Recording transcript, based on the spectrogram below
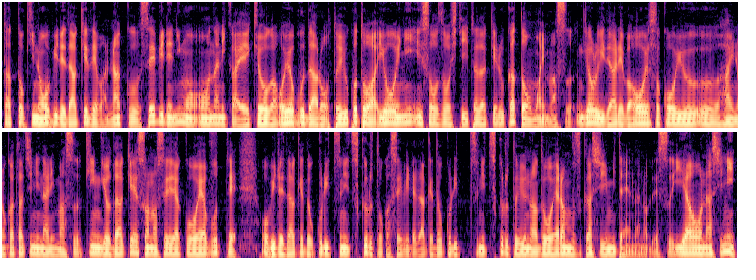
た時の尾びれだけではなく背びれにも何か影響が及ぶだろうということは容易に想像していただけるかと思います。魚類であればおおよそこういう肺の形になります。金魚だけその制約を破って尾びれだけ独立に作るとか背びれだけ独立に作るというのはどうやら難しいみたいなのです。いやおなしに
